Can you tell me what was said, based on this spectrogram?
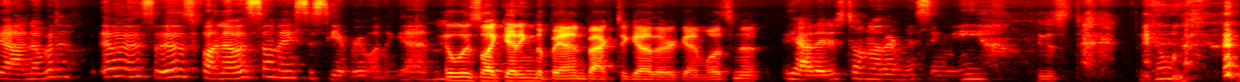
yeah, no, but it was it was fun. It was so nice to see everyone again. It was like getting the band back together again, wasn't it? yeah, they just don't know they're missing me. They just they don't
